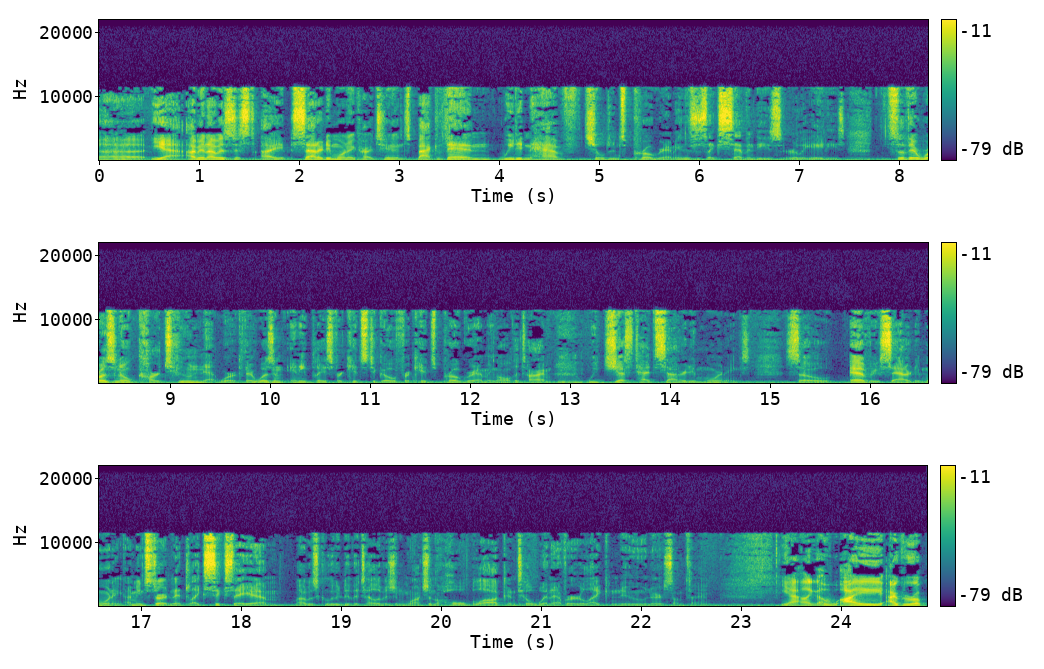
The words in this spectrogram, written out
uh, yeah, I mean, I was just I Saturday morning cartoons. Back then, we didn't have children's programming. This is like '70s, early '80s, so there was no Cartoon Network. There wasn't any place for kids to go for kids programming all the time. We just had Saturday mornings. So every Saturday morning, I mean, starting at like 6 a.m., I was glued to the television watching the whole block until whenever, like noon or something. Yeah, like I I grew up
